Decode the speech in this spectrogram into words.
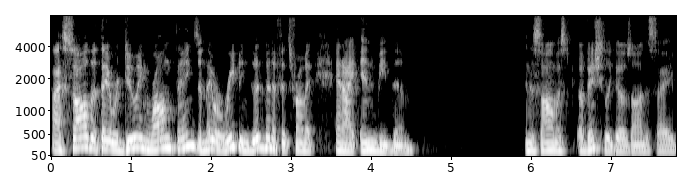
I saw that they were doing wrong things and they were reaping good benefits from it and i envied them. And the psalmist eventually goes on to say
